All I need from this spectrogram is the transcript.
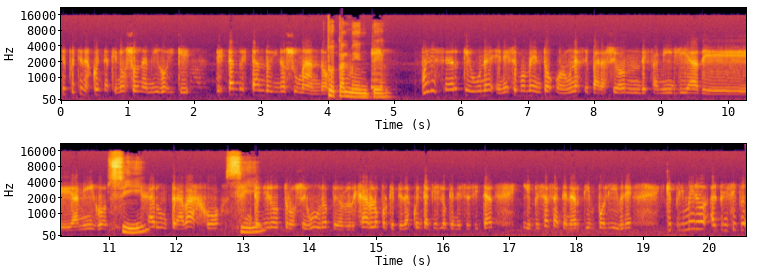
después te das cuenta que no son amigos y que te están restando y no sumando. Totalmente. Eh, Puede ser que una, en ese momento, o en una separación de familia, de amigos, dejar un trabajo sin tener otro seguro, pero dejarlo porque te das cuenta que es lo que necesitas y empezás a tener tiempo libre, que primero al principio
